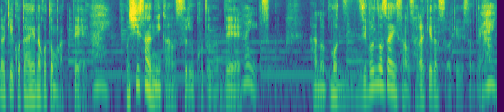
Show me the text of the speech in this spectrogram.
ら結構大変なこともあってはい。もう資産に関することなんで、はいすあのもう自分の財産をさらけ出すわけですよね、はい。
